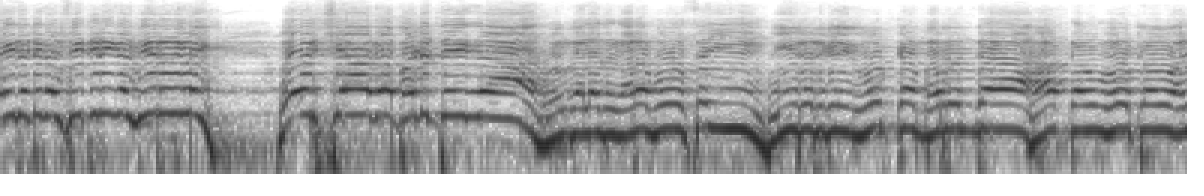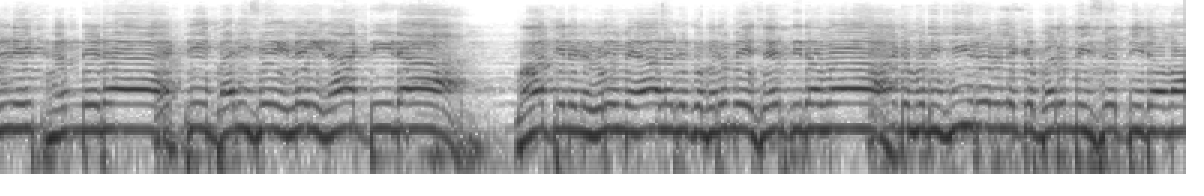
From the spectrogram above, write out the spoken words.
கைதட்டுங்கள் சீட்டிடுங்கள் வீரர்களை. உற்சாகப்படுத்துங்க உங்களது கரபோசை வீரர்களின் ஊக்கம் மருந்த ஆக்கம் ஊக்கம் அள்ளி தந்திட வெற்றி பரிசைகளை நாட்டிடா. மாட்டின உரிமையாளருக்கு பெருமை சேர்த்திடவா? நாடுபடி வீரர்களுக்கு பெருமை சேர்த்திடவா?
